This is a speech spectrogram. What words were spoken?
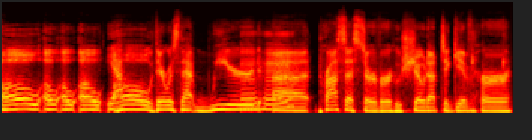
Oh, oh, oh, oh, oh! There was that weird Mm-hmm. uh, process server who showed up to give her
